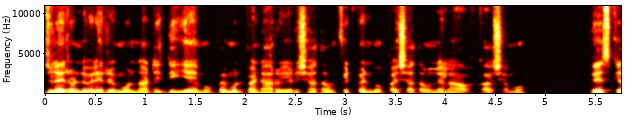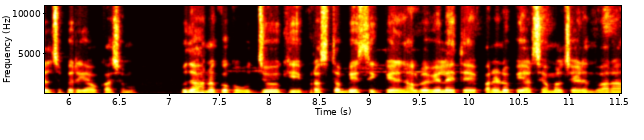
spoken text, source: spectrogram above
జూలై రెండు వేల ఇరవై మూడు నాటి డిఏ ముప్పై మూడు పాయింట్ ఆరు ఏడు శాతం ఫిట్మెంట్ ముప్పై శాతం ఉండేలా అవకాశము పే స్కేల్స్ పెరిగే అవకాశము. ఉదాహరణకు ఒక ఉద్యోగికి ప్రస్తుత బేసిక్ పే నలభై వేలు అయితే పన్నెండు పీఆర్సీ అమలు చేయడం ద్వారా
